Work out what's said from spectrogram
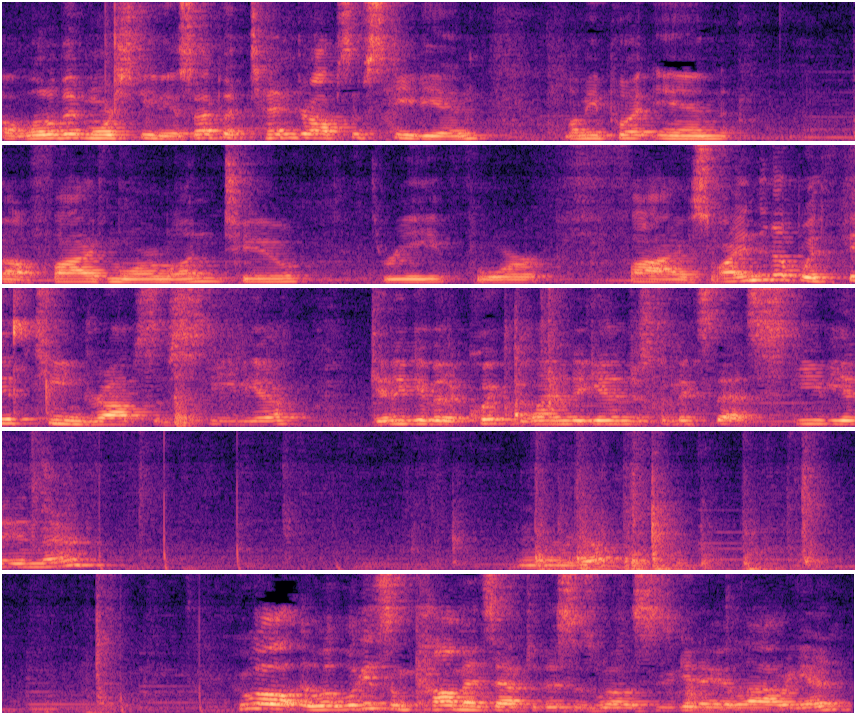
a little bit more stevia. So I put 10 drops of stevia in. Let me put in about five more. One, two, three, four, five. So I ended up with 15 drops of stevia. Gonna give it a quick blend again just to mix that stevia in there. There we go. Who all, we'll get some comments after this as well. This is getting loud again.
